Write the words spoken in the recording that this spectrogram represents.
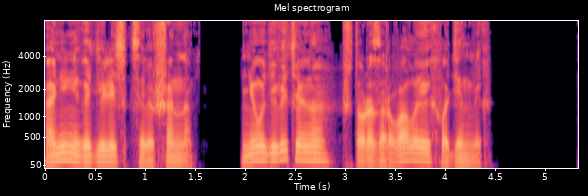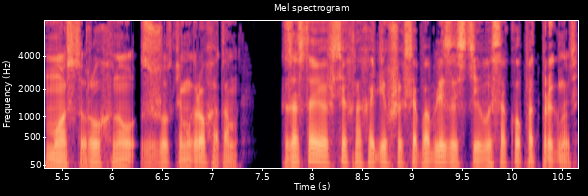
они не годились совершенно. Неудивительно, что разорвало их в один миг. Мост рухнул с жутким грохотом, заставив всех находившихся поблизости высоко подпрыгнуть,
